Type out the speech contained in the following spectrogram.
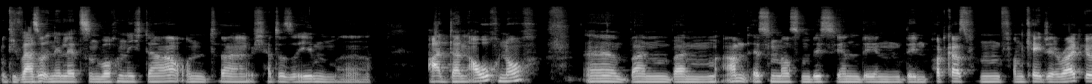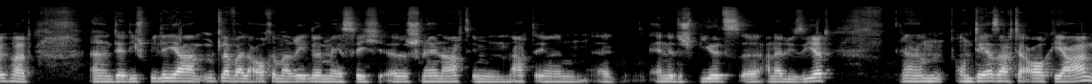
die war so in den letzten Wochen nicht da. Und äh, ich hatte so eben äh, ah, dann auch noch äh, beim, beim Abendessen noch so ein bisschen den, den Podcast von, von KJ Wright gehört äh, der die Spiele ja mittlerweile auch immer regelmäßig äh, schnell nach dem, nach dem äh, Ende des Spiels äh, analysiert. Ähm, und der sagte auch, ja,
